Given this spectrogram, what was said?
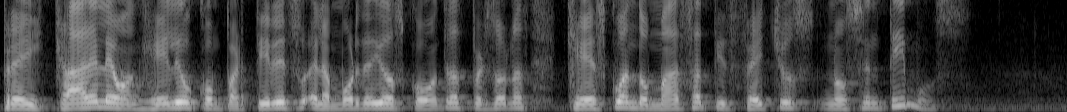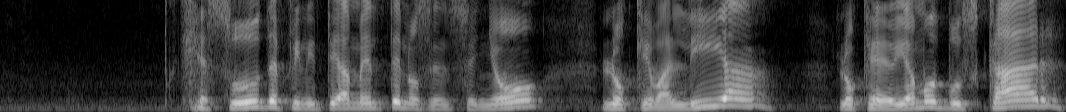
predicar el Evangelio, compartir el amor de Dios con otras personas, que es cuando más satisfechos nos sentimos. Jesús definitivamente nos enseñó lo que valía, lo que debíamos buscar,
